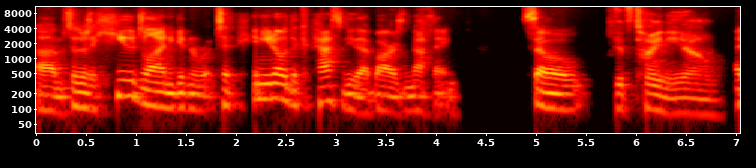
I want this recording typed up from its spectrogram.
Um, so there's a huge line to get in a to, and you know the capacity of that bar is nothing. So it's tiny, yeah. I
